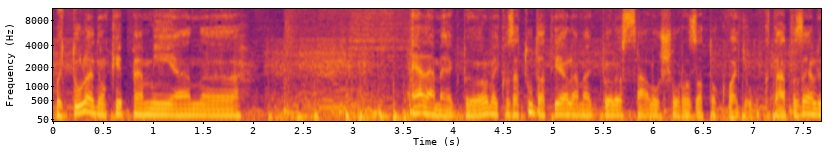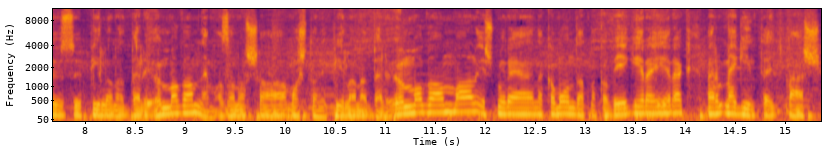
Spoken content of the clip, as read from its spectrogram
hogy tulajdonképpen milyen elemekből, méghozzá tudati elemekből összeálló sorozatok vagyunk. Tehát az előző pillanatbeli önmagam nem azonos a mostani pillanatbeli önmagammal, és mire ennek a mondatnak a végére érek, mert megint egy más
